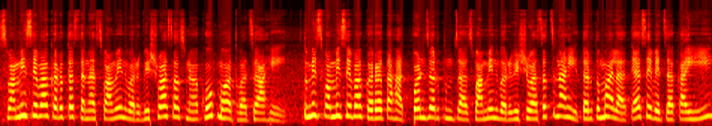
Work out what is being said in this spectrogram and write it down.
स्वामी सेवा करत असताना स्वामींवर विश्वास असणं खूप महत्त्वाचं आहे. तुम्ही स्वामी सेवा करत आहात पण जर तुमचा स्वामींवर विश्वासच नाही तर तुम्हाला त्या सेवेचा काहीही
